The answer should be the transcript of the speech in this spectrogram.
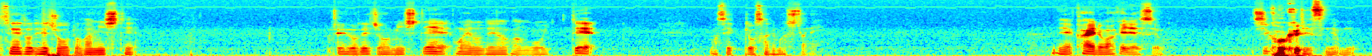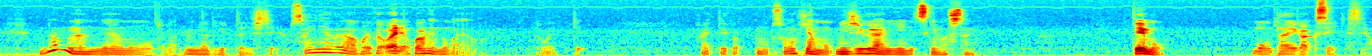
生徒手帳とか見して制度手帳見して親の電話番号を言って、まあ、説教されましたね。で帰るわけですよ。地獄ですねもう。何なんだよもうとかみんなで言ったりして。最悪だこれから親に怒られんのかよとか言って。帰っていくもうその日はもう2時ぐらいに家に着きましたね。でももう大学生ですよ。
